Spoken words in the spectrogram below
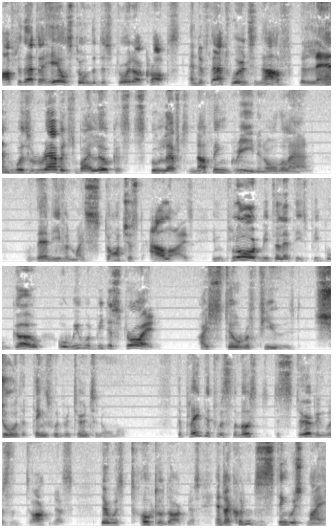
After that, a hailstorm that destroyed our crops. And if that weren't enough, the land was ravaged by locusts, who left nothing green in all the land. Then even my staunchest allies implored me to let these people go or we would be destroyed. I still refused, sure that things would return to normal. The plague that was the most disturbing was the darkness. There was total darkness, and I couldn't distinguish my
